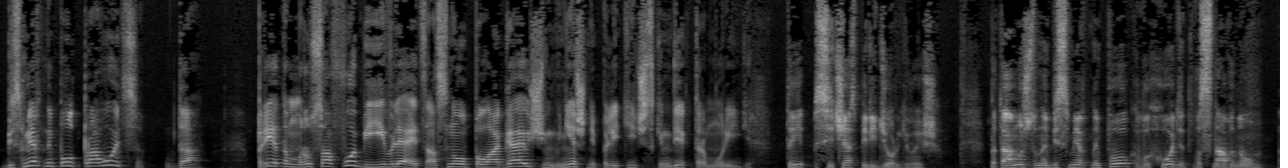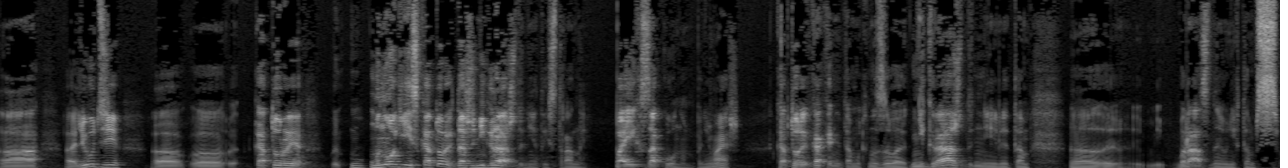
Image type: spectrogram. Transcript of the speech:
Бессмертный полк проводится? Да. При этом русофобия является основополагающим внешнеполитическим вектором у Риги. Ты сейчас передергиваешь. Потому что на бессмертный полк выходят в основном а, люди, а, а, которые, многие из которых даже не граждане этой страны, по их законам, понимаешь? которые, как они там их называют, не граждане или там э, разные у них там с,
